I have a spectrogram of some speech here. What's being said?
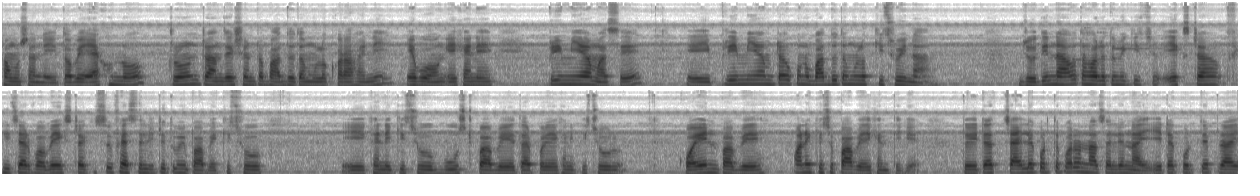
সমস্যা নেই। তবে এখনও ট্রোন ট্রানজ্যাকশনটা বাধ্যতামূলক করা হয়নি এবং এখানে প্রিমিয়াম আছে। এই প্রিমিয়ামটাও কোনো বাধ্যতামূলক কিছুই না। যদি নাও, তাহলে তুমি কিছু এক্সট্রা ফিচার পাবে এক্সট্রা কিছু ফ্যাসিলিটি তুমি পাবে। কিছু এখানে কিছু বুস্ট পাবে, তারপরে এখানে কিছু কয়েন পাবে, অনেক কিছু পাবে এখান থেকে। তো এটা চাইলে করতে পারো, না চাইলে নাই। এটা করতে প্রায়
